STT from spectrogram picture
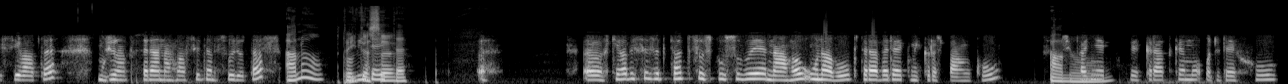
vysíláte. Můžu na- teda nahlásit ten svůj dotaz? Ano, Ptejte se. povídejte. Eh, Chtěla bych se zeptat, co způsobuje náhlou únavu, která vede k mikrospánku, Ano. případně k krátkému oddechu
